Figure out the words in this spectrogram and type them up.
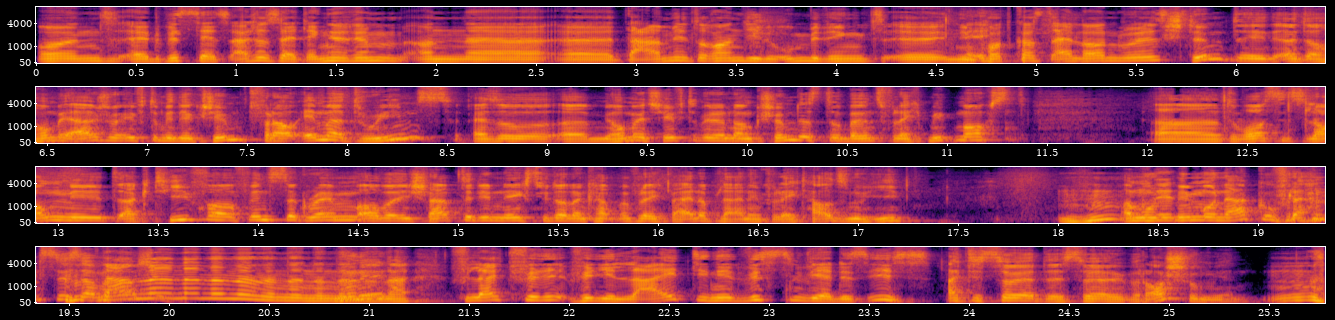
Und äh, du bist ja jetzt auch schon seit längerem an einer äh, Dame dran, die du unbedingt äh, in den Podcast einladen willst. Stimmt, äh, da haben wir auch schon öfter mit dir geschimpft. Frau Emma Dreams. Also äh, wir haben jetzt schon öfter miteinander geschimpft, dass du bei uns vielleicht mitmachst. Äh, du warst jetzt lang nicht aktiv auf Instagram, aber ich schreibe dir demnächst wieder, dann kann man vielleicht weiter planen. Vielleicht haut's noch hin. Mhm. mit Monaco Francis am Nein, Arsch. nein, nein, nein, nein, nein, nein, nein, nein, nicht? nein. Vielleicht für die, für die Leute, die nicht wissen, wer das ist. Ah, das soll ja, das soll ja eine Überraschung werden.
